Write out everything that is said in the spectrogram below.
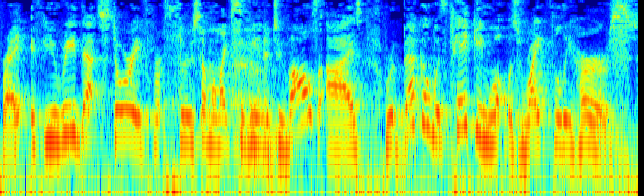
right? If you read that story for, through someone like Savina Teubal's eyes, Rebecca was taking what was rightfully hers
